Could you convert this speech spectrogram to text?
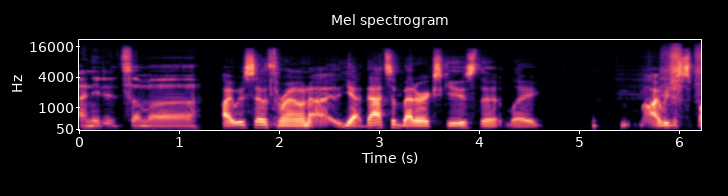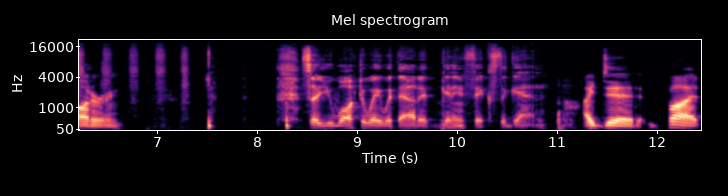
I needed some. uh I was so thrown. I, yeah, that's a better excuse that like I was just sputtering. So you walked away without it getting fixed again. I did, but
